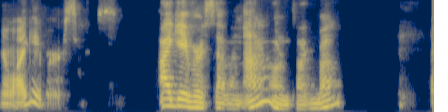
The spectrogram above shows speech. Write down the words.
No, I gave her a six. I gave her a seven. I don't know what I'm talking about.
